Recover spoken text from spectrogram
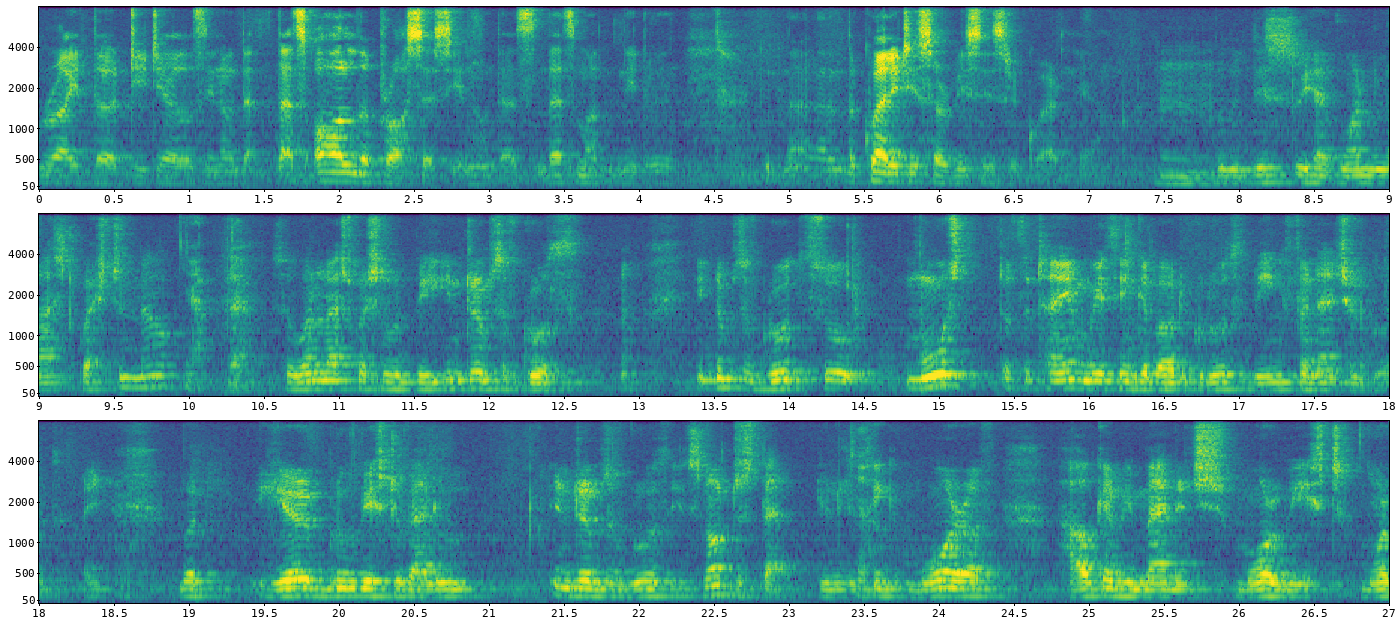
write the details. You know that that's all the process. You know that's that's not need. Uh, the quality service is required. Yeah. Mm. So with this, we have one last question now. Yeah. Yeah. So one last question would be in terms of growth. In terms of growth, so most of the time we think about growth being financial growth, right? But here, Blue Waste to Value, in terms of growth, it's not just that. You need to Yeah. think more of how can we manage more waste, more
